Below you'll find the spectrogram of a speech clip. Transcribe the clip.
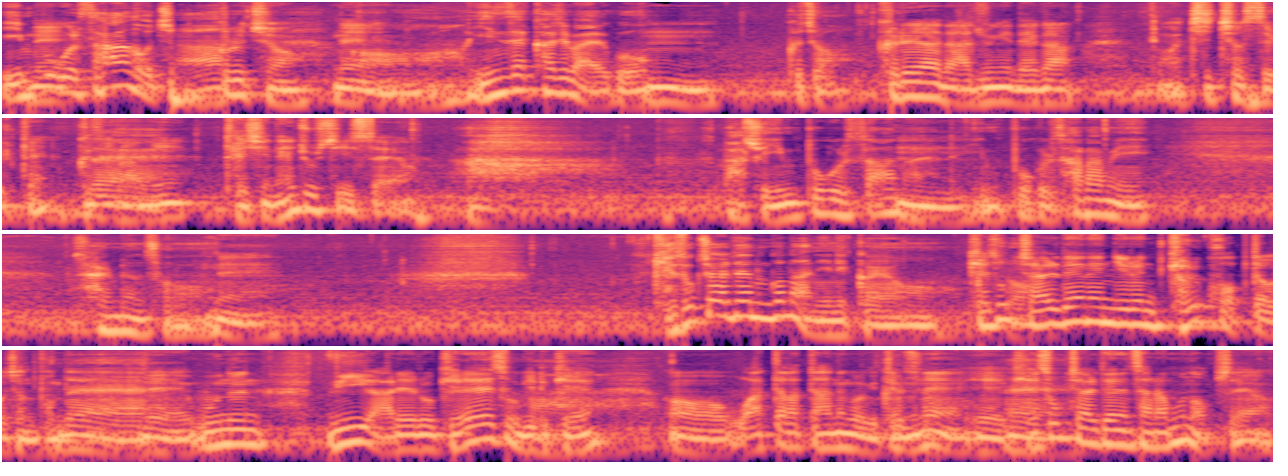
인복을 네. 쌓아놓자. 그렇죠. 네, 어, 인색하지 말고. 음, 그죠. 그래야 나중에 내가 어, 지쳤을 때그 네. 사람이 대신 해줄 수 있어요. 맞아. 인복을 쌓아놔야 음. 돼. 인복을 사람이 살면서 네, 계속 잘 되는 건 아니니까요. 계속 그죠? 잘 되는 일은 결코 없다고 저는 봅니다. 네. 네, 운은 위 아래로 계속 이렇게 어, 왔다 갔다 하는 거기 때문에 그죠. 예, 네. 계속 잘 되는 사람은 없어요.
